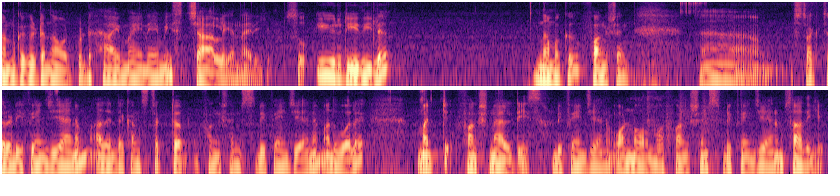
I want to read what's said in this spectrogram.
നമുക്ക് കിട്ടുന്ന output hi my name is Charlie എന്നായിരിക്കും. സോ ഈ ഒരു രീതിയിൽ നമുക്ക് ഫങ്ഷൻ സ്ട്രക്ചർ ഡിഫൈൻ ചെയ്യാനും അതിന്റെ കൺസ്ട്രക്ടർ ഫങ്ഷൻസ് ഡിഫൈൻ ചെയ്യാനും അതുപോലെ മറ്റ് ഫങ്ഷണാലിറ്റീസ് ഡിഫൈൻ ചെയ്യാനും one or more functions define ചെയ്യാനും സാധിക്കും.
